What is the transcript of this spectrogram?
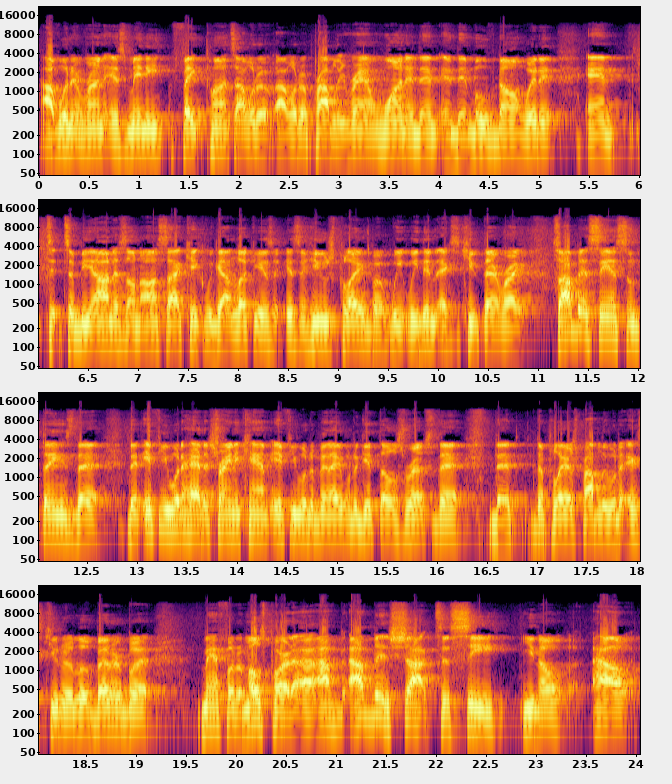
I wouldn't run as many fake punts. I would have, I would have probably ran one and then and then moved on with it. And t- to be honest, on the onside kick, we got lucky. It's a, it's a huge play, but we, we didn't execute that right. So I've been seeing some things that that if you would have had a training camp, if you would have been able to get those reps, that that the players probably would have executed a little better. But man, for the most part, I, I've I've been shocked to see you know how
